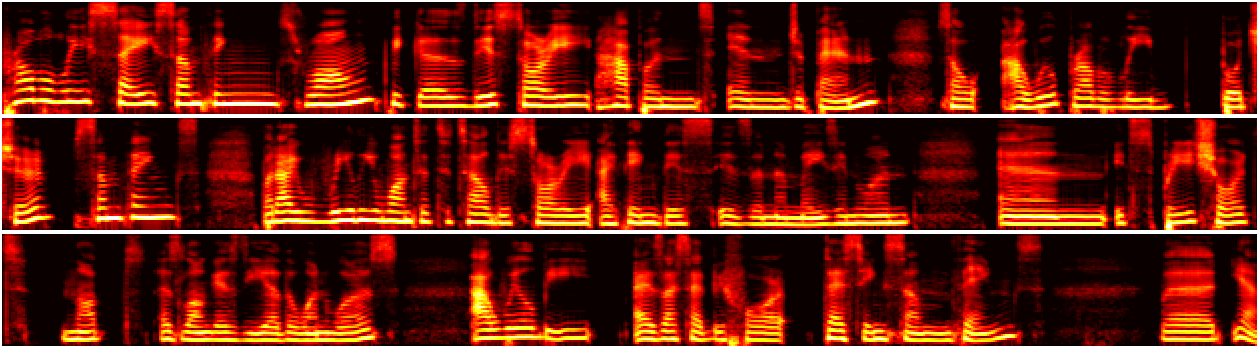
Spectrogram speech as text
probably say something's wrong because this story happened in japan. So i will probably butcher some things, but I really wanted to tell this story. I think this is an amazing one, and it's pretty short, not as long as the other one was. I will be, as I said before, testing some things, but yeah,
